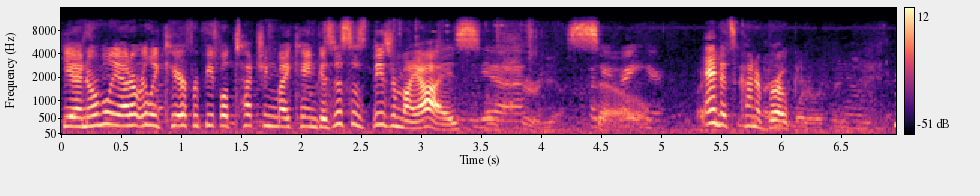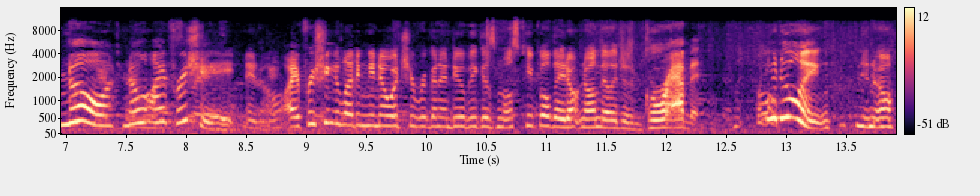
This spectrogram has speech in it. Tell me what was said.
Yeah, normally I don't really care for people touching my cane because this is these are my eyes. Yeah. Sure, yes. So, right here. and it's kind of broken. No, no, I appreciate, you know, I appreciate you letting me know what you were going to do because most people, they don't know and they'll just grab it. What are you doing? You know,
